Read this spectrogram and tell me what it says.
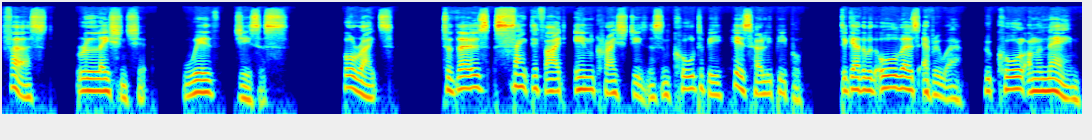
First, relationship with Jesus. Paul writes, To those sanctified in Christ Jesus and called to be his holy people, together with all those everywhere who call on the name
